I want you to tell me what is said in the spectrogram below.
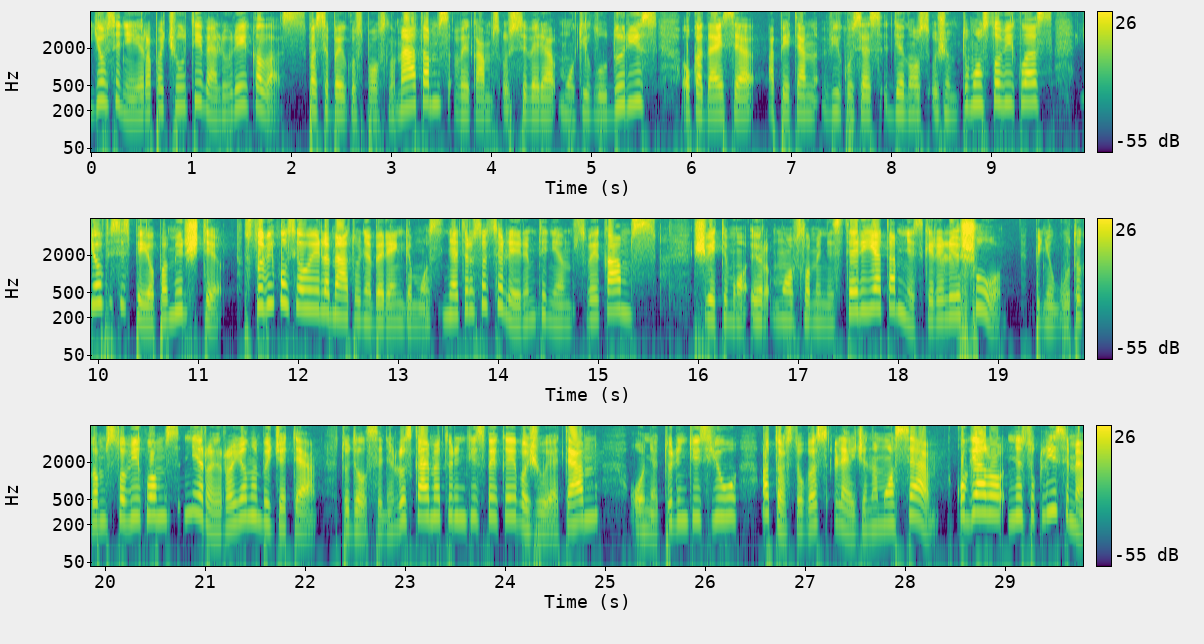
jau seniai yra pačių tėvelių reikalas. Pasibaigus mokslo metams vaikams užsiveria mokyklų durys, o kadaise apie ten vykusias dienos užimtumo stovyklas jau visi spėjo pamiršti. Stovyklos jau eilę metų neberengiamos net ir socialiai rimtiniems vaikams. Švietimo ir mokslo ministerija tam neskiria lėšų. Pinigų tokioms stovykloms nėra ir rajono biudžete, todėl senelius kaime turintys vaikai važiuoja ten, o neturintys jų atostogas leidžia namuose. Ko gero, nesuklysime,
